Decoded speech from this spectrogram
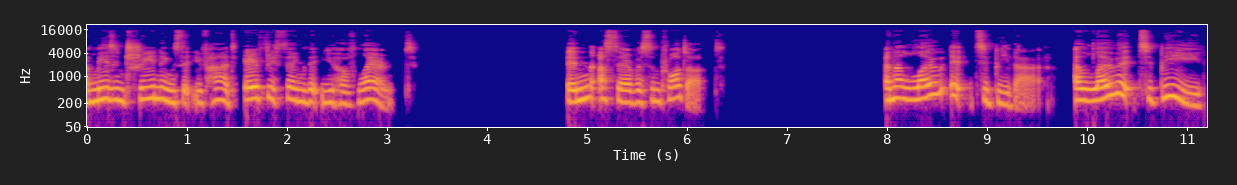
amazing trainings that you've had, everything that you have learned in a service and product. And allow it to be that. Allow it to be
